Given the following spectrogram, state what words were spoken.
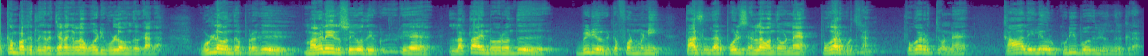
அக்கம் பக்கத்தில் இருக்கிற ஜனங்கள்லாம் ஓடி உள்ளே வந்திருக்காங்க. உள்ளே வந்த பிறகு மகளிர் சுய உதவிக்குழுடைய லதா என்பவர் வந்து வீடியோ கிட்ட ஃபோன் பண்ணி தாசில்தார் போலீஸ் எல்லாம் வந்த உடனே புகார் கொடுத்துட்டாங்க. புகார் கொடுத்த உடனே காலையிலே ஒரு குடிபோதில் இருந்திருக்கிறார்.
